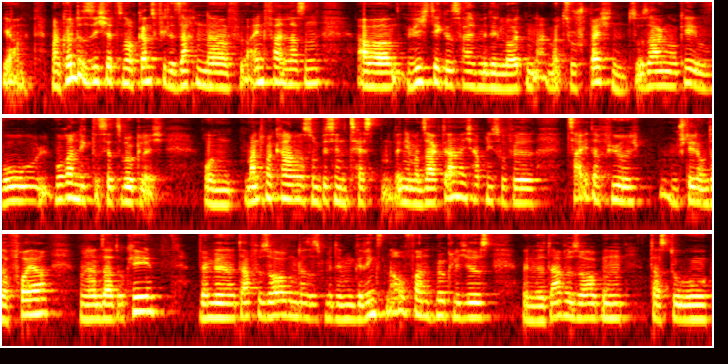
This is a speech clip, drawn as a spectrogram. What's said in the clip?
Ja, man könnte sich jetzt noch ganz viele Sachen dafür einfallen lassen, aber wichtig ist halt mit den Leuten einmal zu sprechen, zu sagen, okay, wo, woran liegt es jetzt wirklich? Und manchmal kann man das so ein bisschen testen. Wenn jemand sagt, ah, ich habe nicht so viel Zeit dafür, ich stehe da unter Feuer und dann sagt, okay, wenn wir dafür sorgen, dass es mit dem geringsten Aufwand möglich ist, wenn wir dafür sorgen, dass du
